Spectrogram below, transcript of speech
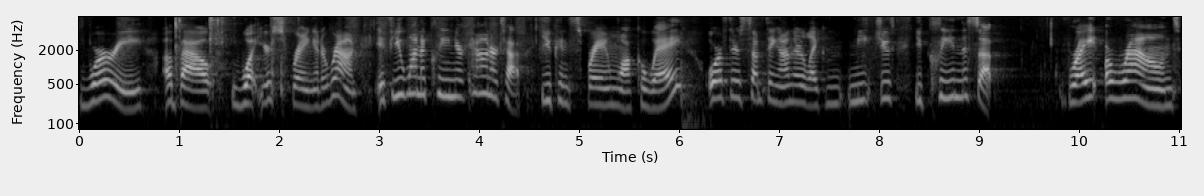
worry about what you're spraying it around. If you want to clean your countertop, you can spray and walk away. Or if there's something on there like meat juice, you clean this up right around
